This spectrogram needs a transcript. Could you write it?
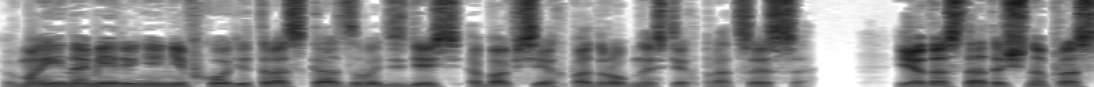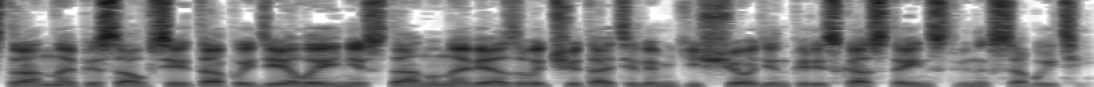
В мои намерения не входит рассказывать здесь обо всех подробностях процесса. Я достаточно пространно описал все этапы дела и не стану навязывать читателям еще один пересказ таинственных событий.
